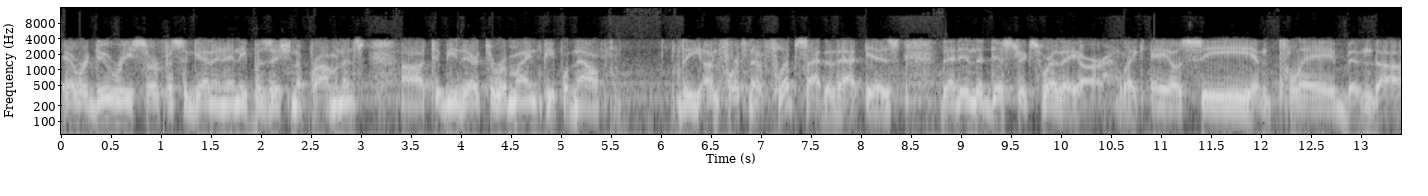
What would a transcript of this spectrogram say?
ever do resurface again in any position of prominence, uh, to be there to remind people. Now the unfortunate flip side of that is that in the districts where they are, like AOC and Tlaib and uh,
